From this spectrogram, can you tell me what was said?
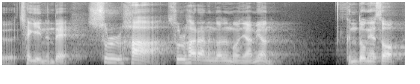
그 책이 있는데 술하 술하라는 것은 뭐냐면 근동에서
